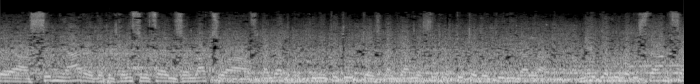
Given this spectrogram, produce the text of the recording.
a segnare dopo il canestro iniziale di Sollazzo ha sbagliato praticamente tutto sbagliando soprattutto dei tiri dalla media lunga distanza.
